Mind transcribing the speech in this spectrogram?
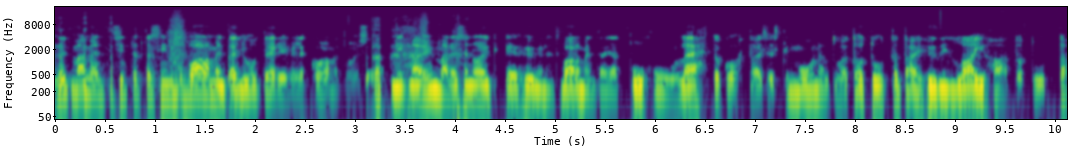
nyt mä menen sitten otettaisiin niin valmentajuuteen riville 13, niin mä ymmärrän sen oikein hyvin, että valmentajat puhuu lähtökohtaisesti muunneltua totuutta tai hyvin laihaa totuutta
